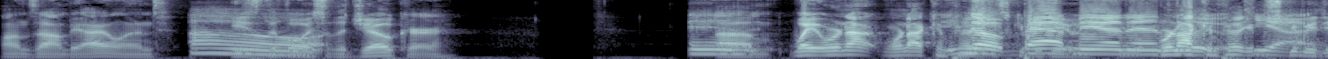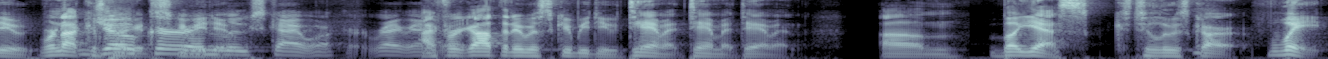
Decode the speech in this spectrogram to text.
on Zombie Island. Oh. He's the voice Oh. of the Joker. And Um, wait, we're not we're not comparing no, it to Scooby Batman Doo. and We're not Luke, comparing yeah. Scooby Doo. We're not comparing it Joker Scooby and Doo. Luke Skywalker. Right, right. I forgot that it was Scooby Doo. Damn it! Damn it! Damn it! Um, but yes, to Luke Car. Wait,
